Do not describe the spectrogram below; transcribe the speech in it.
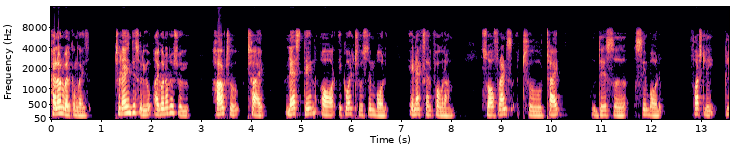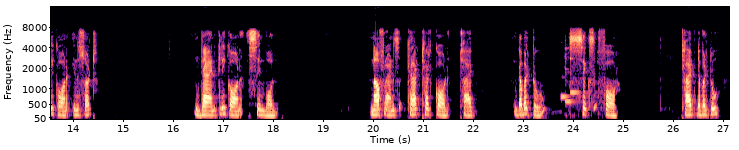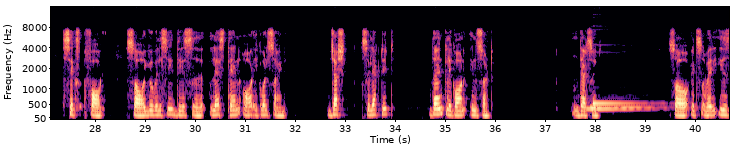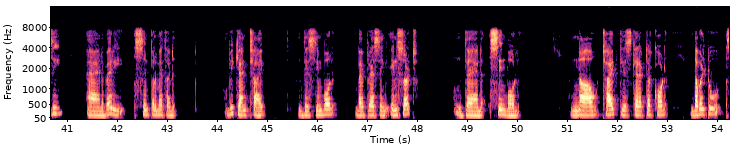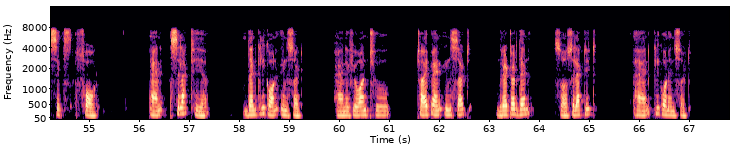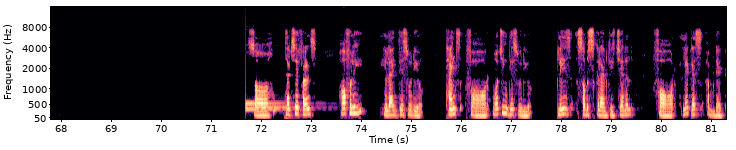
Hello and welcome guys. Today in this video I'm gonna show you how to type less than or equal to symbol in Excel program. So friends to type this uh, symbol firstly click on insert then click on symbol. Now friends character code type double two six four type double two six four so you will see this uh, less than or equal sign. Just select it then click on insert. That's it. So it's very easy and very simple method. We can type this symbol by pressing insert then symbol. Now type this character code 2264 and select here then click on insert. And if you want to type an insert greater than so select it and click on insert. So that's it friends. Hopefully you like this video. Thanks for watching this video. Please subscribe this channel for latest update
